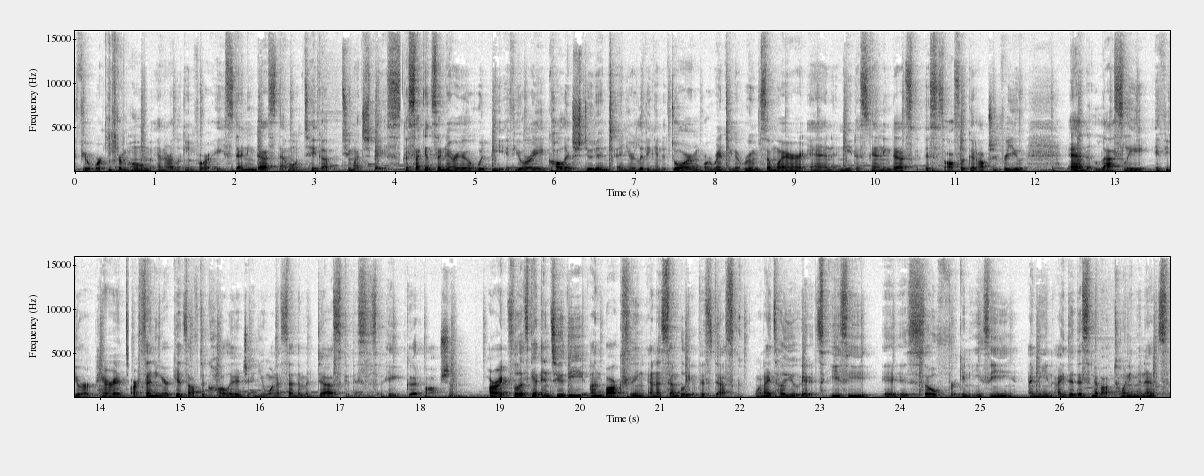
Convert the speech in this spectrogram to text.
if you're working from home and are looking for a standing desk that won't take up too much space. The second scenario would be if you're a college student and you're living in a dorm or renting a room somewhere and need a standing desk, this is also a good option for you. And lastly, if you're a parent, are sending your kids off to college and you wanna send them a desk, this is a good option. Alright, so let's get into the unboxing and assembly of this desk. When I tell you it's easy, it is so freaking easy. I mean, I did this in about 20 minutes.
